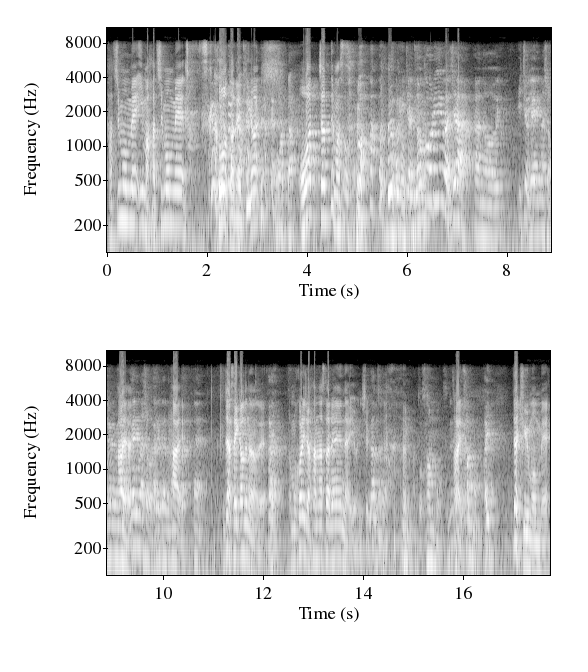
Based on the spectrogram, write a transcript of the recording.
八問目今八問目。クォーターで決ま終わった。終わっちゃってます。じゃあ残りはじゃああの一応やりましょう。やりましょう。やりましょうはい。せっかくはい。なんでじゃあせっかくなので、はもうこれ以上話されないようにしてください。なんあと3問ですね。はい。三問。はい。はいじゃあ9問目。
